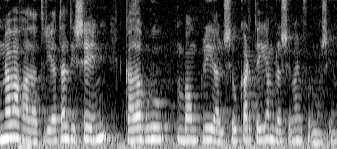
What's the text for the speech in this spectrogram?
Una vegada triat el disseny, cada grup va omplir el seu cartell amb la seva informació.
